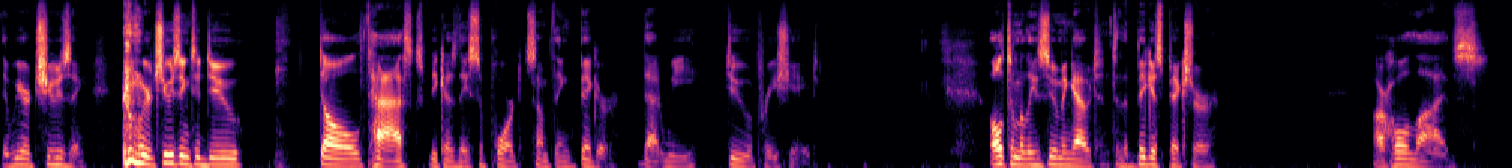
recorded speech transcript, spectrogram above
that we are choosing. we're choosing to do dull tasks because they support something bigger that we do appreciate. Ultimately, zooming out to the biggest picture, our whole lives.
